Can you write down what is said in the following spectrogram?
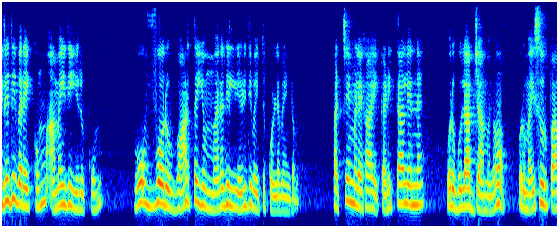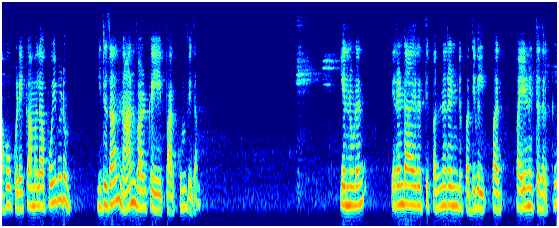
இறுதி வரைக்கும் அமைதி இருக்கும். ஒவ்வொரு வார்த்தையும் மனதில் எழுதி வைத்துக் கொள்ள வேண்டும். பச்சை மிளகாய் கடித்தால் என்ன? ஒரு குலாப் ஜாமுனோ ஒரு மைசூர் பாகோ கிடைக்காமலா போய்விடும்? இதுதான் நான் வாழ்க்கையை பார்க்கும் விதம். என்னுடன் இரண்டாயிரத்தி பன்னிரண்டு பதிவில் ப பயணித்ததற்கு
